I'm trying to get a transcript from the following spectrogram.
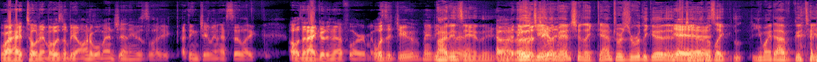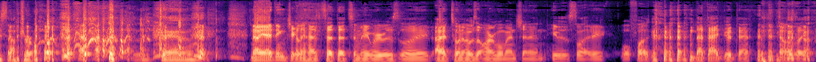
where I had told him it was gonna be an honorable mention. He was like, I think Jalen has to like, oh, they're not good enough, or was it you? Maybe No, I didn't Or- say anything. Oh, I Uh, think it was Jalen Jalen. mentioned like, "Damn, George, you're really good." And Yeah, Jalen yeah. was like, "You might have good taste after all." Damn. No, yeah, I think Jalen had said that to me where he was like, I had told him it was an honorable mention, and he was like, "Well, fuck, not that good then." I was like,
